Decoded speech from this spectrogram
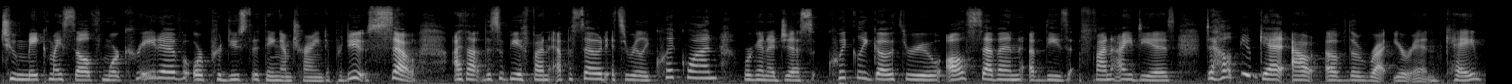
to make myself more creative or produce the thing I'm trying to produce. So I thought this would be a fun episode. It's a really quick one. We're going to just quickly go through all seven of these fun ideas to help you get out of the rut you're in. Okay.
